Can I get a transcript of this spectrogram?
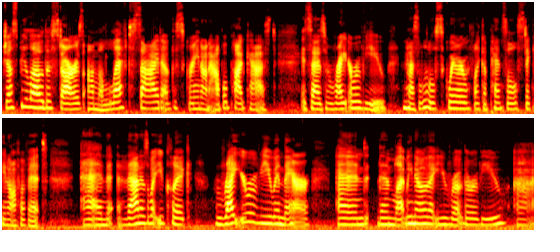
Just below the stars on the left side of the screen on Apple Podcast, it says write a review and has a little square with like a pencil sticking off of it. And that is what you click. Write your review in there and then let me know that you wrote the review. Uh,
